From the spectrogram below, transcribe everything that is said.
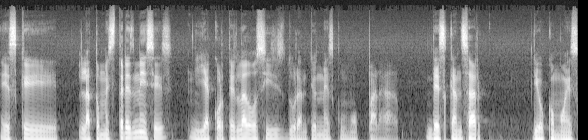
es que la tomes tres meses y ya cortes la dosis durante un mes como para descansar. Digo, como es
